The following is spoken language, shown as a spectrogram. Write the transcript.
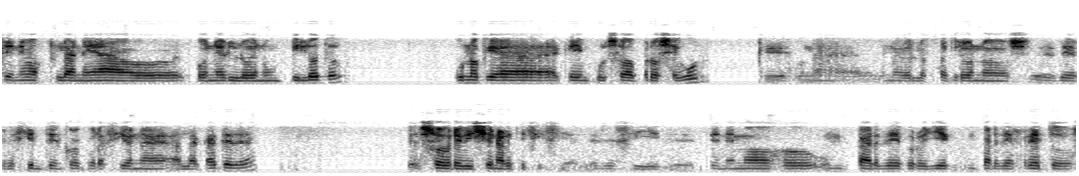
tenemos planeado ponerlo en un piloto, uno que ha, que ha impulsado Prosegur, que es una, uno de los patronos de reciente incorporación a la cátedra, sobre visión artificial. Es decir, tenemos un par de proyectos, un par de retos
